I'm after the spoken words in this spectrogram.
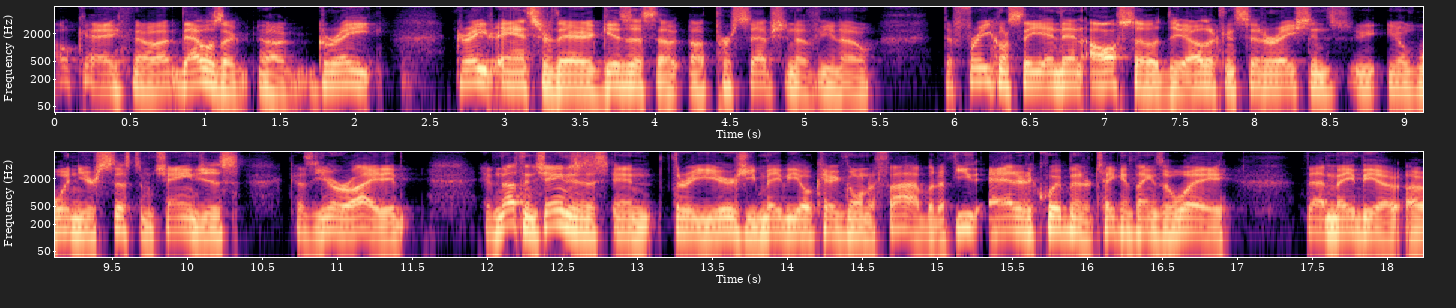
Okay, no, that was a, a great, great answer there. It gives us a, a, perception of you know the frequency, and then also the other considerations. You know, when your system changes, because you're right. It, if nothing changes in three years, you may be okay going to five. But if you added equipment or taken things away, that may be a, a,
